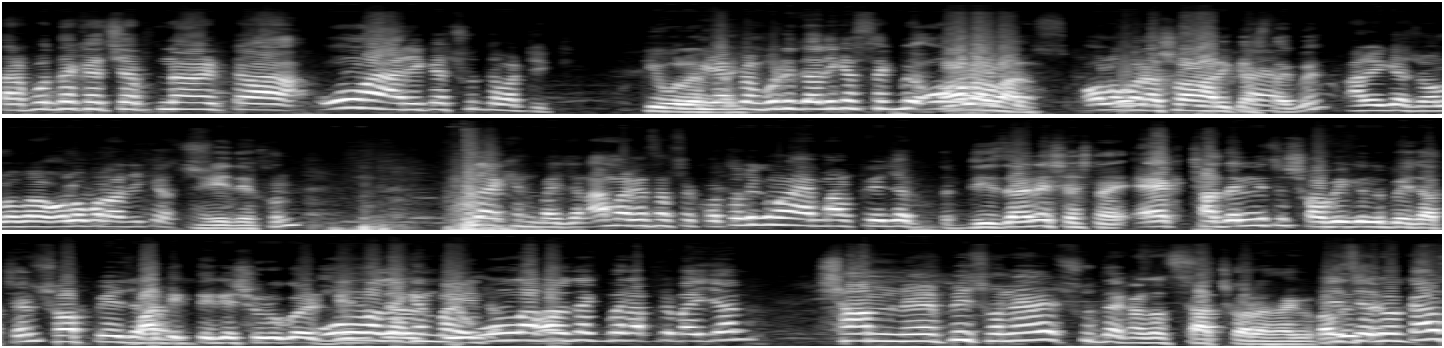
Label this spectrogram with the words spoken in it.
তারপর দেখাচ্ছি আপনার একটা ওলা আরিকা শুদ্ধ বাটিক। কি বলেন ভাই? আপনার বডিতে আরিকাস থাকবে All over। অল ওভার ওড়না সহ আরিকাস থাকবে? আরিকাস অল ওভার অল ওভার আরিকাস এই দেখুন। দেখেন ভাইজান আমার কাছে আছে কত রকম মাল পেয়ে যাবে ডিজাইনের শেষ নাই এক ছাদের নিচে সবই কিন্তু পেয়ে যাচ্ছেন। সব পেয়ে যাবেন। বাটিক থেকে শুরু করে ওলা দেখেন ভাই ওলা দেখবেন আপনি ভাইজান সামনে পিছনে শুদ্ধ কাজ আছে। কাজ করা থাকবে। এই সেরো কাজ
